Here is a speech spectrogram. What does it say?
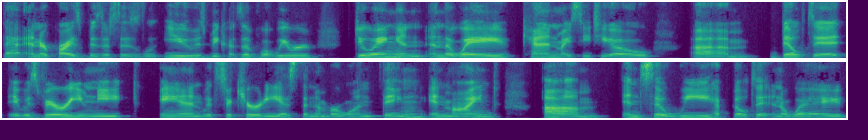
that enterprise businesses use because of what we were doing and and the way Ken, my CTO, um, built it. It was very unique and with security as the number one thing in mind. Um, and so we have built it in a way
